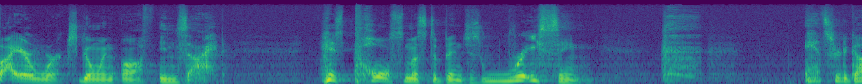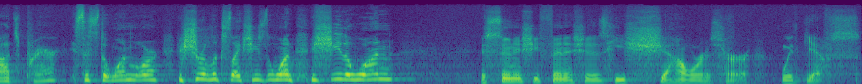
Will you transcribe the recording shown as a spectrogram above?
fireworks going off inside. His pulse must have been just racing. Answer to God's prayer? Is this the one, Lord? It sure looks like she's the one. Is she the one? As soon as she finishes, he showers her with gifts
